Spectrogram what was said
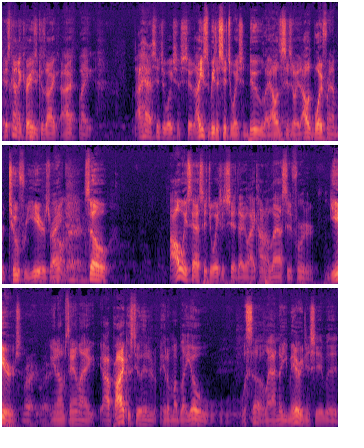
It's kind of crazy because I, I like, I had situation shit. I used to be the situation dude. Like I was a situation. I was boyfriend number two for years, oh, right? Oh. So I always had situation shit that like kind of lasted for years. Right, right. You know what I'm saying? Like I probably could still hit hit him up like, "Yo, what's up?" Like I know you married and shit, but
